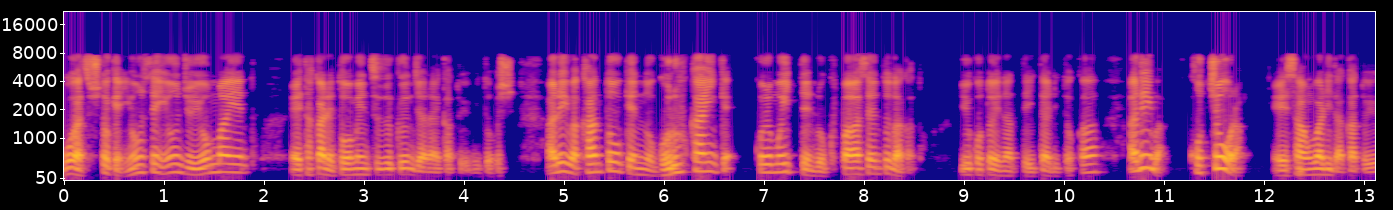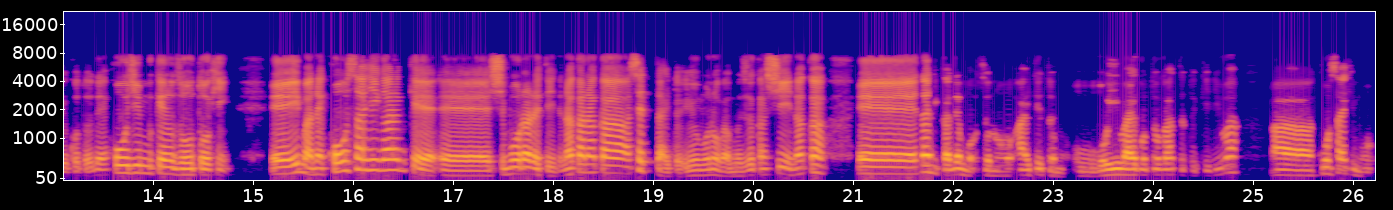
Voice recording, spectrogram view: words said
5月首都圏4044万円と、え高値当面続くんじゃないかという見通し、あるいは関東圏のゴルフ会員権、これも1.6%高ということになっていたりとか、あるいは誇張欄、3割高ということで、法人向けの贈答品、え今ね、交際費関係、えー、絞られていて、なかなか接待というものが難しい中、えー、何かでもその相手とのお祝い事があったときには、あ交際費も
